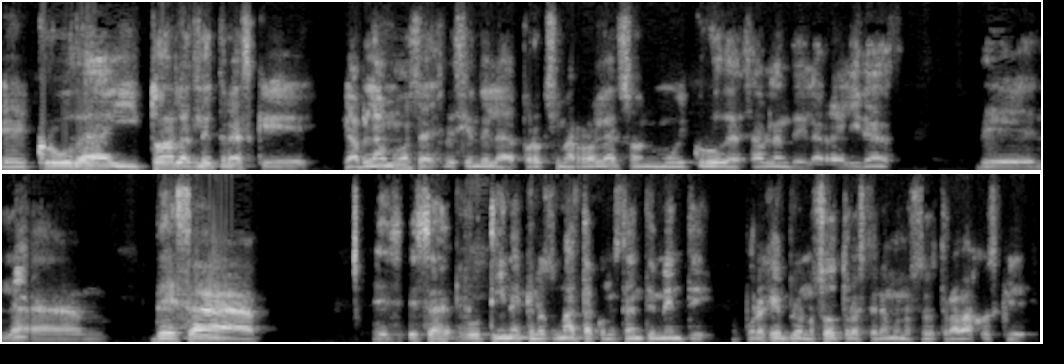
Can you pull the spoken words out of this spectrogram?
eh, cruda y todas las letras que, hablamos, a excepción de la próxima rola, son muy crudas, hablan de la realidad, de la de esa esa rutina que nos mata constantemente. Por ejemplo, nosotros tenemos nuestros trabajos que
